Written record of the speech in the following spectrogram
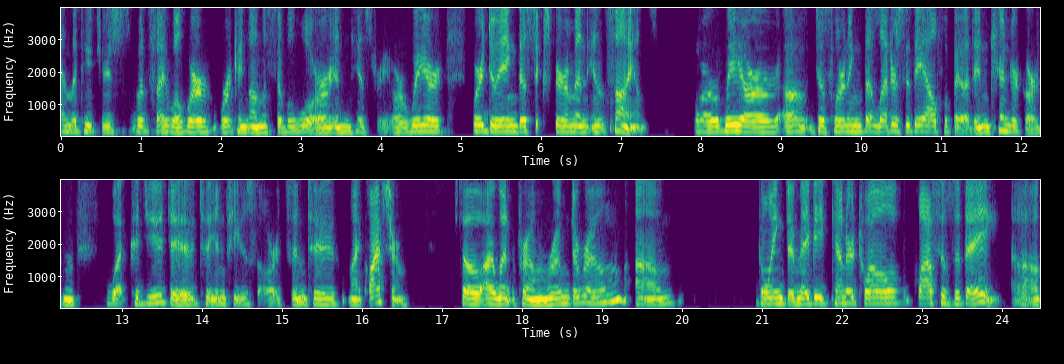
and the teachers would say, "Well, we're working on the Civil War in history, or we're we're doing this experiment in science, or we are uh, just learning the letters of the alphabet in kindergarten. What could you do to infuse the arts into my classroom?" So I went from room to room, um, going to maybe 10 or 12 classes a day uh,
